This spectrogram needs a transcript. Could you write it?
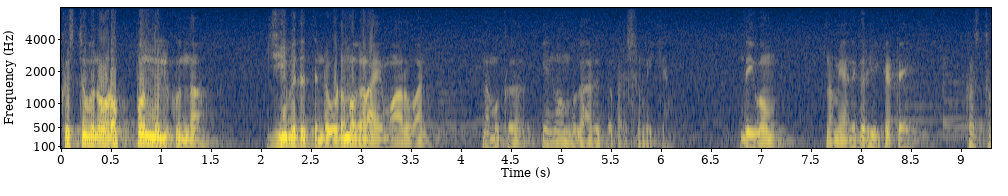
ക്രിസ്തുവിനോടൊപ്പം നിൽക്കുന്ന ജീവിതത്തിന്റെ ഉടമകളായി മാറുവാൻ നമുക്ക് ഈ നോമ്പ് കാലത്ത് പരിശ്രമിക്കാം. ദൈവം നമ്മെ അനുഗ്രഹിക്കട്ടെ. ക്രിസ്തു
